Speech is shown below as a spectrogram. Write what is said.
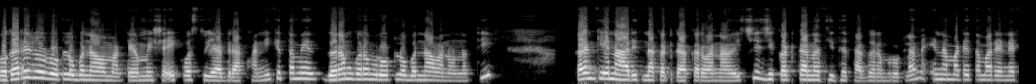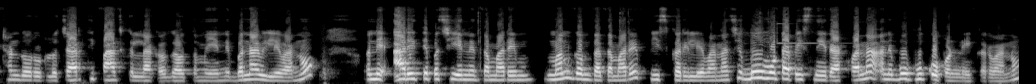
વઘારેલો રોટલો બનાવવા માટે હંમેશા એક વસ્તુ યાદ રાખવાની કે તમે ગરમ ગરમ રોટલો બનાવવાનો નથી. કારણ કે એના આ રીતના કટકા કરવાના હોય છે, જે કટકા નથી થતા ગરમ રોટલાના, એના માટે તમારે એને ઠંડો રોટલો ચારથી પાંચ કલાક અગાઉ તમે એને બનાવી લેવાનો અને આ રીતે પછી એને તમારે મનગમતા તમારે પીસ કરી લેવાના છે. બહુ મોટા પીસ નહીં રાખવાના અને બહુ ભૂકો પણ નહીં કરવાનો.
